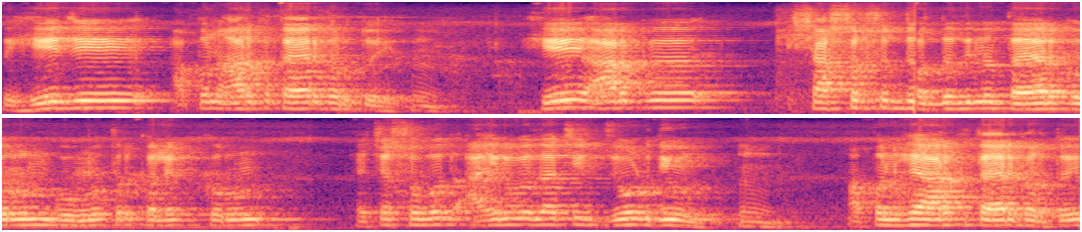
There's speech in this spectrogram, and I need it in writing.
तर हे जे आपण आर्क तयार करतोय. हे आर्क शास्त्रशुद्ध पद्धतीनं तयार करून गोमूत्र कलेक्ट करून ह्याच्यासोबत आयुर्वेदाची जोड देऊन. आपण हे आर्क तयार करतोय.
